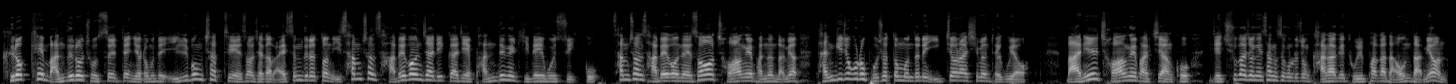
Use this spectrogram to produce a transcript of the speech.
그렇게 만들어 줬을 땐 여러분들 일봉 차트에서 제가 말씀드렸던 이 3400원 자리까지의 반등을 기대해 볼 수 있고 3400원에서 저항을 받는다면 단기적으로 보셨던 분들은 익절하시면 되고요. 만일 저항을 받지 않고 이제 추가적인 상승으로 좀 강하게 돌파가 나온다면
